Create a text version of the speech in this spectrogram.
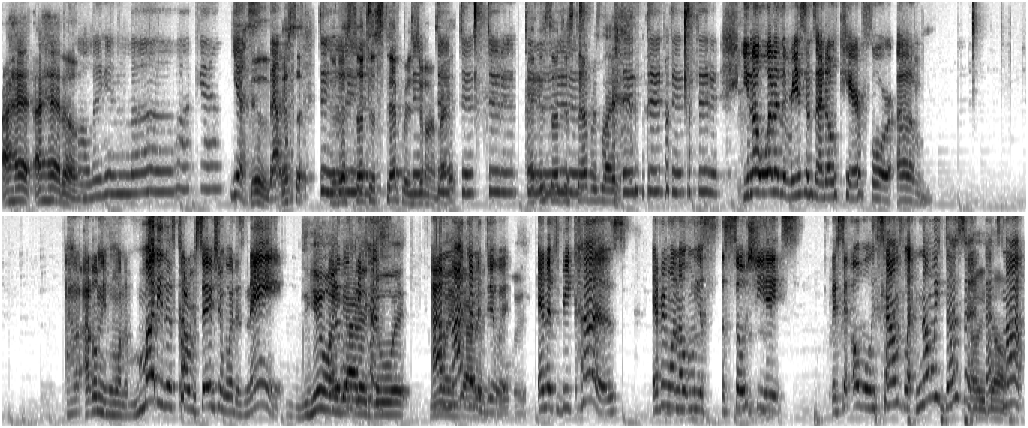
I had I had um falling in love again yes dude, that that's one a, dude, that's such a steppers joint, right? It's such a steppers like you know one of the reasons i don't care for um I, I don't even want to muddy this conversation with his name you ain't gotta do it. You I'm not gonna do it. and it's because everyone only as- associates they say oh well he sounds like no he doesn't No, that's don't. not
